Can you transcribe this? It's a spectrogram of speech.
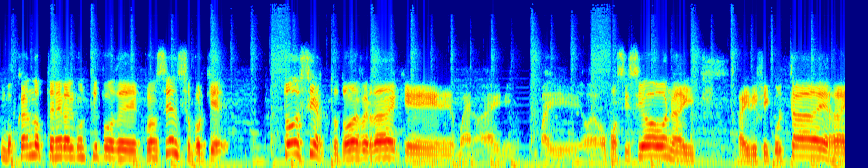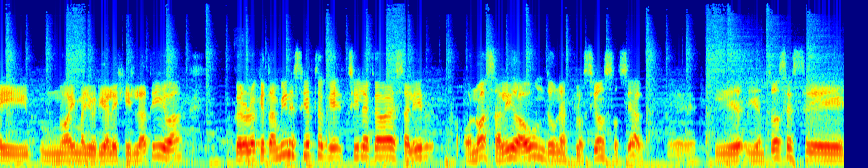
buscando obtener algún tipo de consenso, porque todo es cierto, todo es verdad que, bueno, hay, hay oposición, hay, hay dificultades, hay, no hay mayoría legislativa, pero lo que también es cierto es que Chile acaba de salir, o no ha salido aún, de una explosión social. Eh, y, entonces eh,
